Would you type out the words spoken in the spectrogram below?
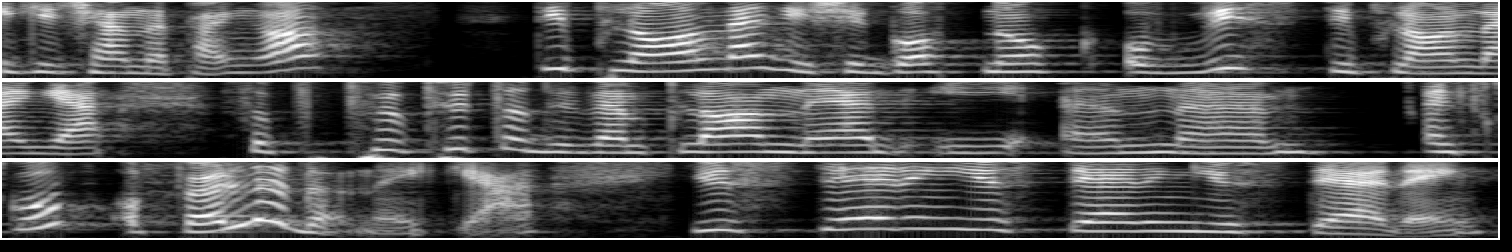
ikke tjener penger? De planlegger ikke godt nok, og hvis de planlegger, så putter de den planen ned i en, en skuff og følger den ikke. Justering, justering, justering.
